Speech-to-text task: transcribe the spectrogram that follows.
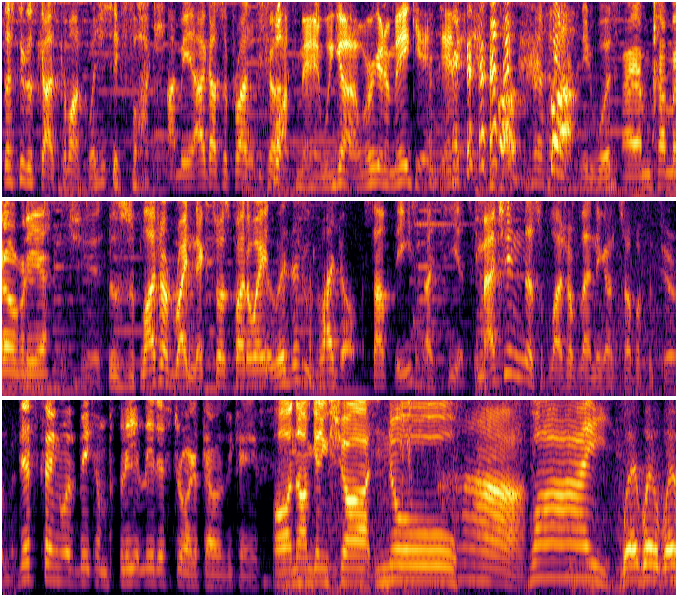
Let's do this, guys. Come on. Why'd you say fuck? I mean, I got surprised because. Fuck, man. We got. We're gonna make it. Damn it. Oh, fuck. need wood? Alright, I'm coming over to you. Good shit. There's a supply drop right next to us, by the way. Where's the supply drop? Southeast, I see it. Imagine the supply drop landing on top of the pyramid. This thing would be completely destroyed if that was the case. Oh no, I'm getting shot. No. Ah. Why? Where, where, where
